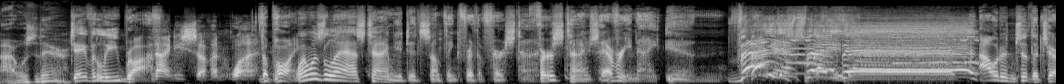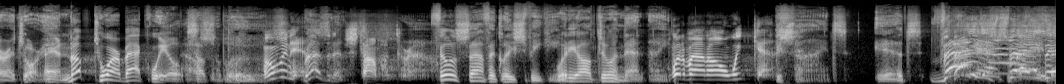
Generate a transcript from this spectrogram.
I was there. David Lee Roth. 97.1. The point. When was the last time you did something for the first time? First times every night in Vegas, baby! Out into the territory and up to our back wheels. House of Blues. Moving in. Residents. Stomping ground. Philosophically speaking, what are y'all doing that night? What about all weekend? Besides, it's Vegas, baby!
